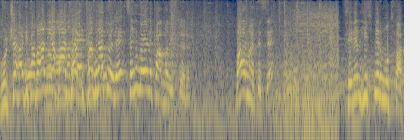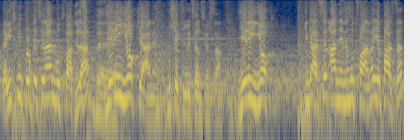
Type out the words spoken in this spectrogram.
Burçe hadi tabağını yaparsın. Evet bırak öyle. Senin böyle kalmanı istiyorum. Var mı ötesi? Senin hiçbir mutfakta, hiçbir profesyonel mutfakta Yazık be. yerin yok yani bu şekilde çalışırsan. Yerin yok. Gidersin annenin mutfağında yaparsın.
